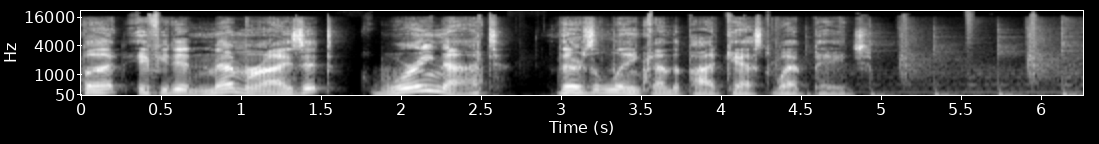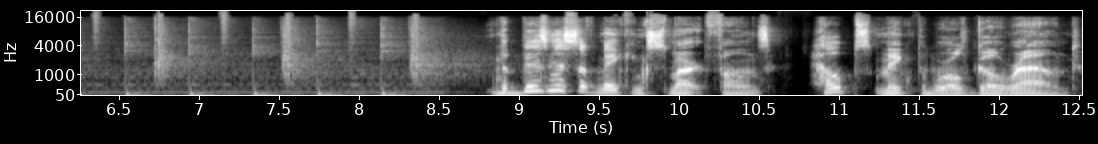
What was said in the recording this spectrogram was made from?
but if you didn't memorize it, worry not. There's a link on the podcast webpage. The business of making smartphones helps make the world go round.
